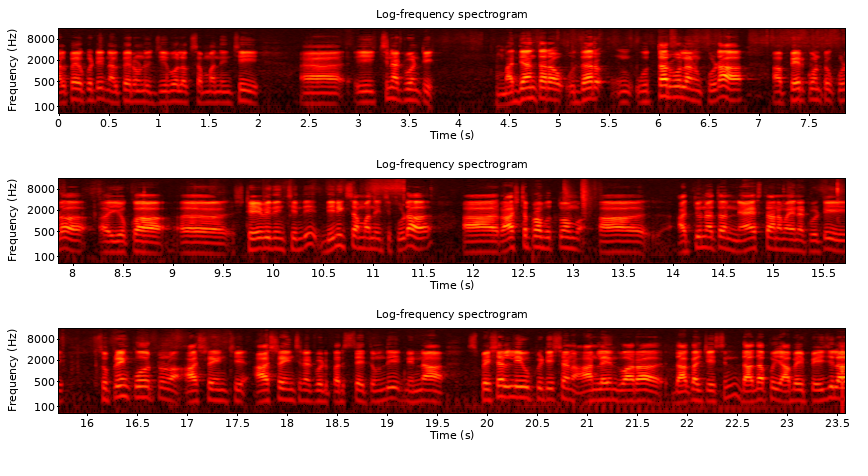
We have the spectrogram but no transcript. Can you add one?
నలభై ఒకటి నలభై రెండు జీవోలకు సంబంధించి ఇచ్చినటువంటి మధ్యంతర ఉదర్ ఉత్తర్వులను కూడా పేర్కొంటూ కూడా ఈ యొక్క స్టే విధించింది. దీనికి సంబంధించి కూడా రాష్ట్ర ప్రభుత్వం అత్యున్నత న్యాయస్థానమైనటువంటి సుప్రీంకోర్టును ఆశ్రయించి ఆశ్రయించినటువంటి పరిస్థితి అయితే ఉంది. నిన్న స్పెషల్ లీవ్ పిటిషన్ ఆన్లైన్ ద్వారా దాఖలు చేసింది. దాదాపు యాభై పేజీల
